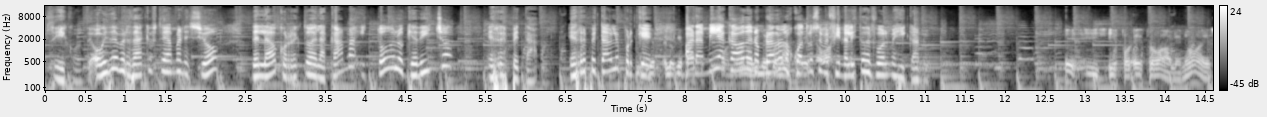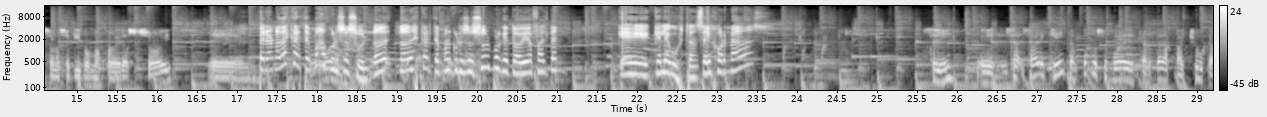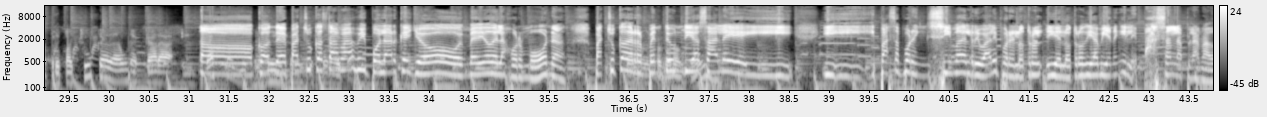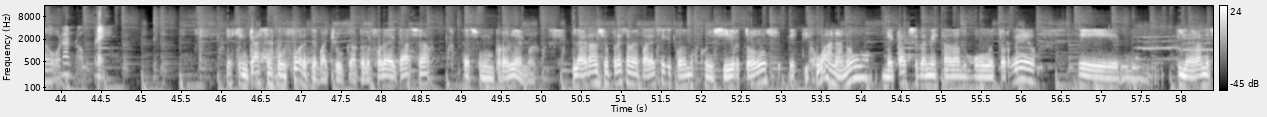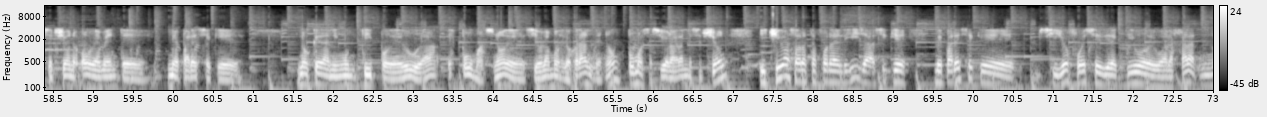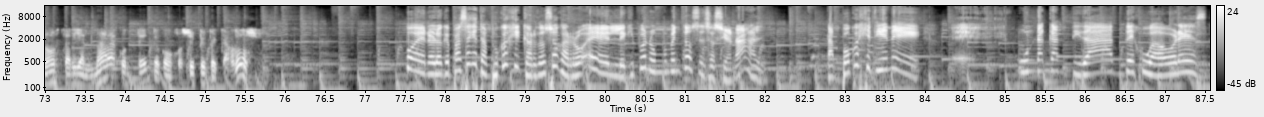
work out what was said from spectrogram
Sí, Conde. Hoy de verdad que usted amaneció del lado correcto de la cama y todo lo que ha dicho es respetable. Es respetable porque para mí acaba de nombrar a los cuatro semifinalistas del fútbol mexicano. Y, y es, probable, ¿no? Eh, son los equipos más poderosos hoy. Eh, Pero no descartemos a Cruz Azul, no, no descartemos al Cruz Azul porque todavía faltan, ¿qué, qué le gustan? ¿Seis jornadas? sí. Eh, sa- ¿Sabes qué? Tampoco se puede descartar a Pachuca, pero Pachuca da una cara... No, en- Pachuca está más bipolar que yo en medio de las hormonas. Pachuca de repente un día sale y, y- y pasa por encima del rival y por el otro y el otro día vienen y le pasan la planadora, no hombre. Es que en casa es muy fuerte Pachuca, pero fuera de casa es un problema. La gran sorpresa me parece que podemos coincidir todos es Tijuana, ¿no? Necaxa también está dando un muy buen torneo. eh, y la gran decepción, obviamente, me parece que no queda ningún tipo de duda, es Pumas, ¿no? De, si hablamos de los grandes, ¿no? Pumas ha sido la gran decepción y Chivas ahora está fuera de liguilla, así que me parece que si yo fuese directivo de Guadalajara no estaría nada contento con José Pepe Cardoso. Bueno, lo que pasa es que tampoco es que Cardoso agarró el equipo en un momento sensacional. Tampoco es que tiene eh, una cantidad de jugadores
